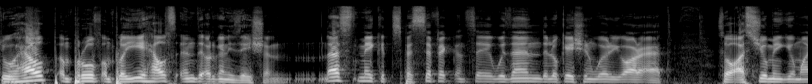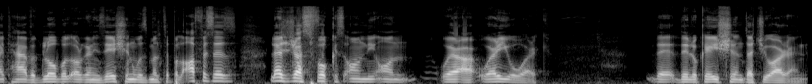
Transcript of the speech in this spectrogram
to help improve employee health in the organization. Let's make it specific and say within the location where you are at. So assuming you might have a global organization with multiple offices, let's just focus only on where where you work, the, the location that you are in.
